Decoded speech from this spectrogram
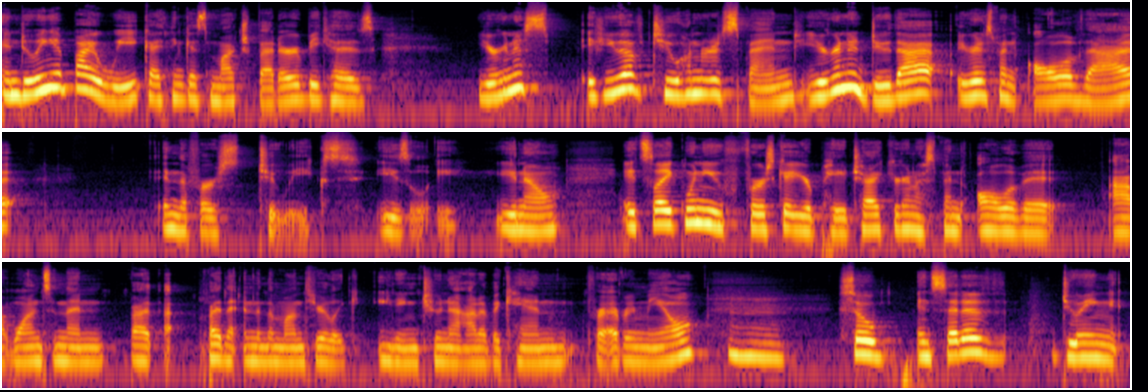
And doing it by week, I think is much better because you're going to if you have 200 to spend, you're going to do that. You're going to spend all of that in the first 2 weeks easily, you know? It's like when you first get your paycheck, you're going to spend all of it at once and then by, by the end of the month you're like eating tuna out of a can for every meal mm-hmm. so instead of doing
